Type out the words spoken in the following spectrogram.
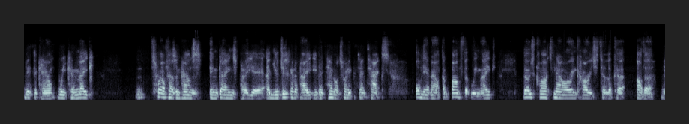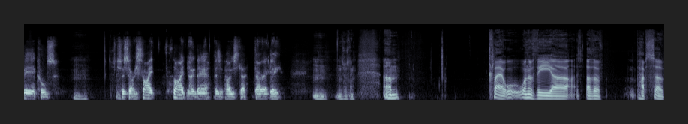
this account we can make 12,000 pounds in gains per year and you're just going to pay either 10 or 20% tax on the amount above that we make those clients now are encouraged to look at other vehicles mm-hmm. so sorry side side note there as opposed to directly Mm-hmm. Interesting. Um, Claire, one of the uh, other perhaps uh,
